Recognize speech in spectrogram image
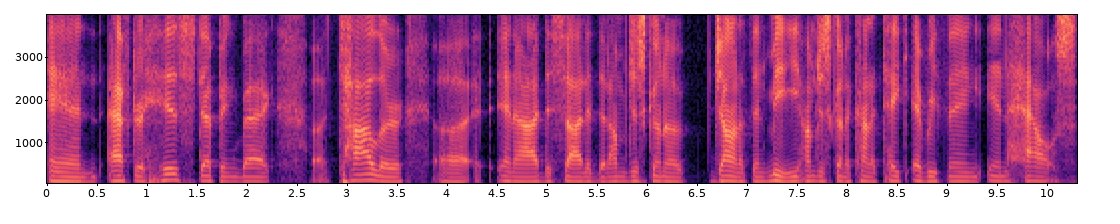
And after his stepping back, uh, Tyler uh, and I decided that I'm just going to Jonathan, me, I'm just going to kind of take everything in house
